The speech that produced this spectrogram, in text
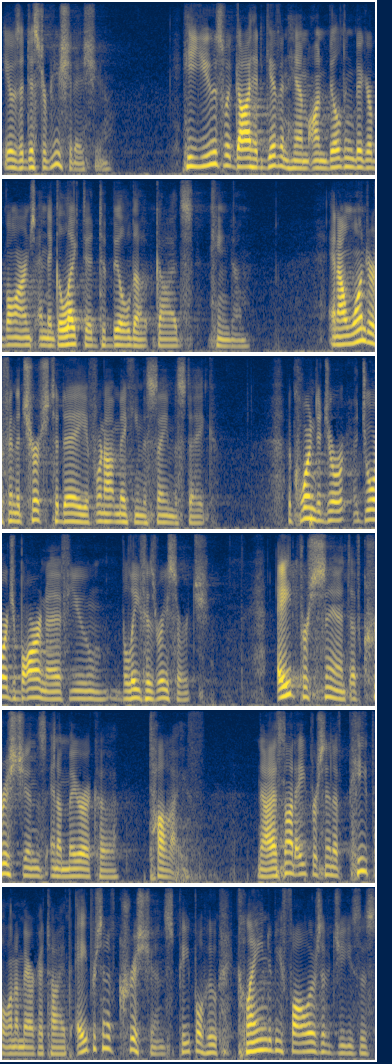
it was a distribution issue. He used what God had given him on building bigger barns and neglected to build up God's kingdom. And I wonder if in the church today, if we're not making the same mistake. According to George Barna, if you believe his research, 8% of Christians in America tithe. Now, that's not 8% of people in America tithe. 8% of Christians, people who claim to be followers of Jesus,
